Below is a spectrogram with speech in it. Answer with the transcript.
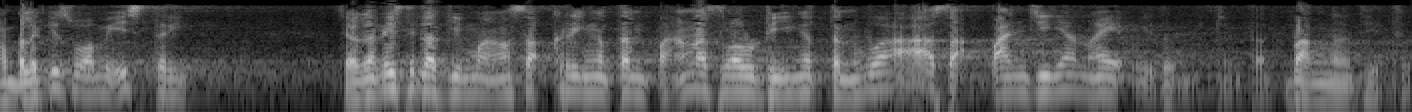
Apalagi suami istri. Jangan istri lagi masak keringetan panas lalu diingatkan. Wah sak pancinya naik itu. Banget itu.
